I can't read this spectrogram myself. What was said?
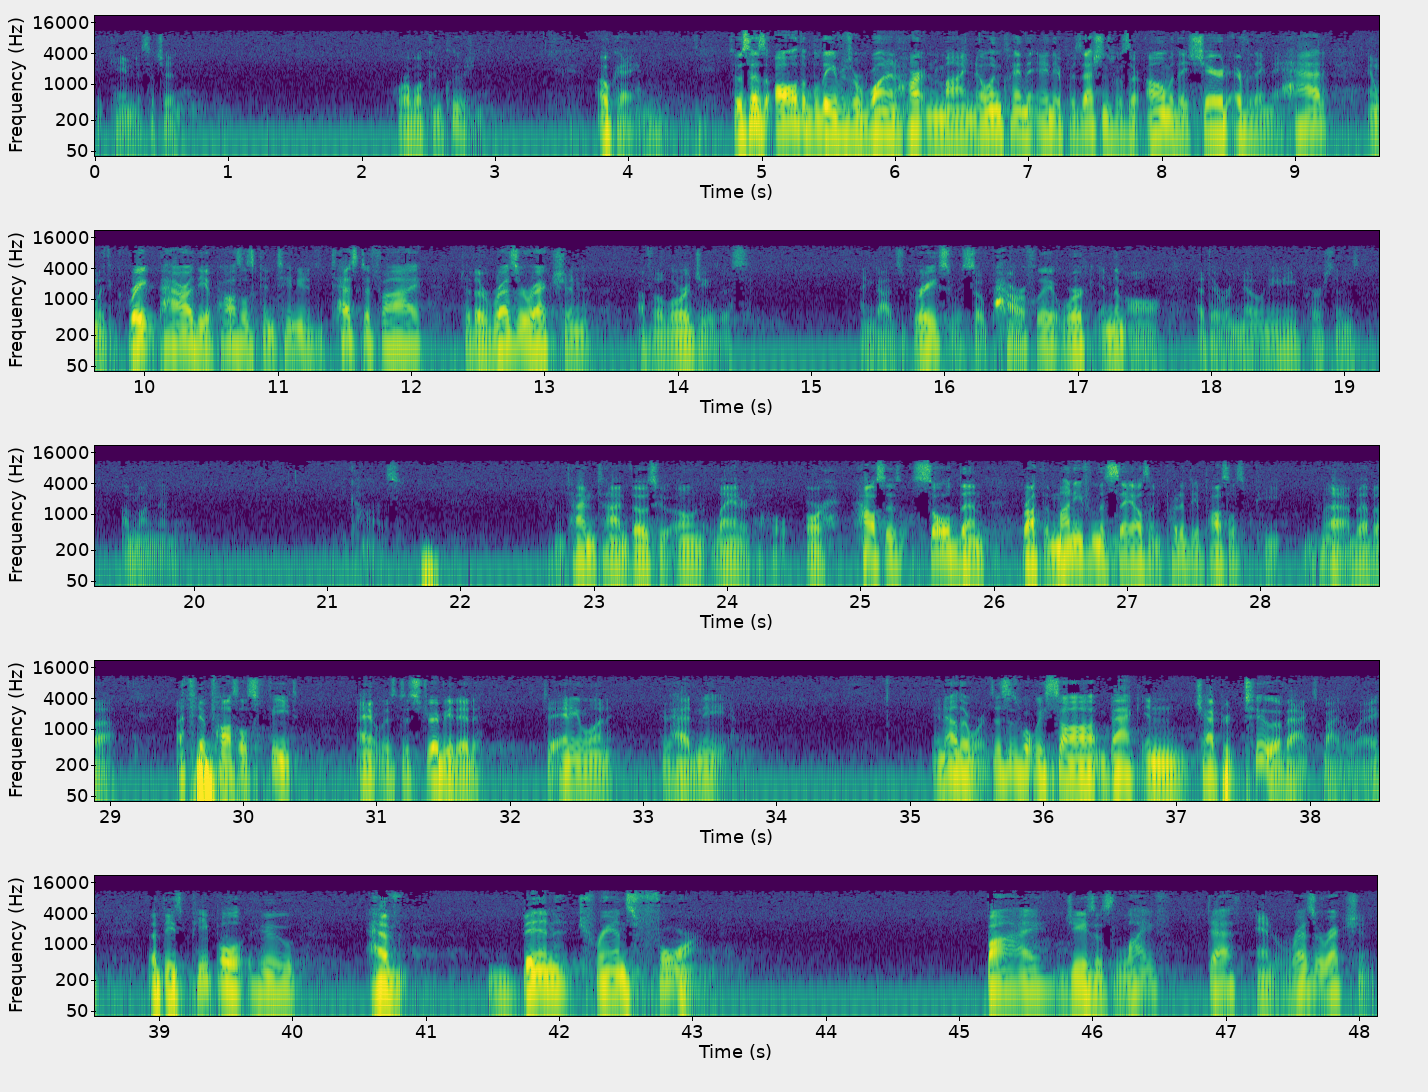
it came to such a horrible conclusion. Okay, so it says all the believers were one in heart and mind. No one claimed that any of their possessions was their own, but they shared everything they had. And with great power, the apostles continued to testify to the resurrection of the Lord Jesus. And God's grace was so powerfully at work in them all that there were no needy persons among them. From time to time, those who owned land or houses sold them, brought the money from the sales, and put it at the apostles' feet, uh, blah, blah, at the apostles' feet, and it was distributed to anyone who had need. In other words, this is what we saw back in chapter 2 of Acts, by the way, that these people who have been transformed by Jesus' life, death, and resurrection,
